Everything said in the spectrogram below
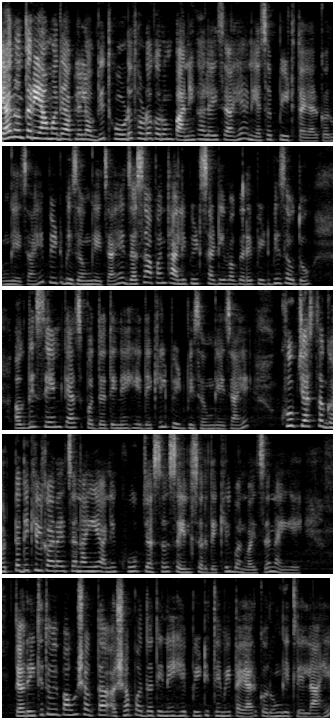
त्यानंतर यामध्ये आपल्याला अगदी थोडं थोडं करून पाणी घालायचं आहे आणि याचं पीठ तयार करून घ्यायचं आहे पीठ भिजवून घ्यायचं आहे. जसं आपण थालीपीठसाठी वगैरे पीठ भिजवतो अगदी सेम त्याच पद्धतीने हे देखील पीठ भिजवून घ्यायचं आहे. खूप जास्त घट्ट देखील करायचं नाही आहे आणि खूप जास्त सैलसर देखील बनवायचं नाही आहे तर इथे तुम्ही पाहू शकता अशा पद्धतीने हे पीठ इथे मी तयार करून घेतलेलं आहे.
